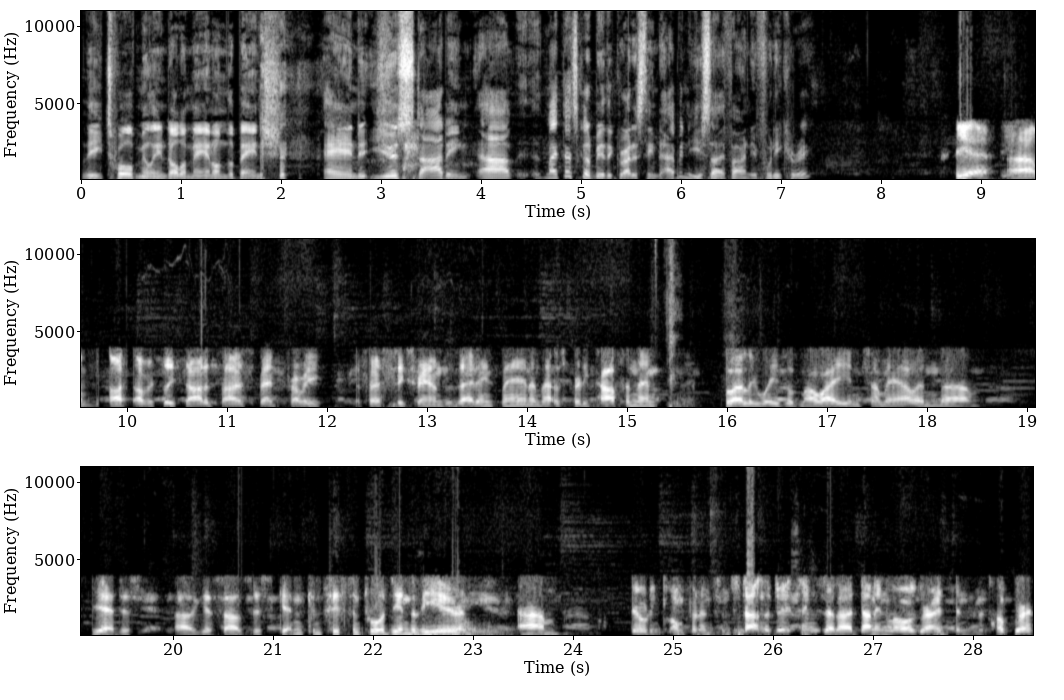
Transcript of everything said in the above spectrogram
the twelve million dollar man on the bench, and you're starting, uh, mate. That's got to be the greatest thing to happen to you so far in your footy career. Yeah, um, I obviously started, so I spent probably the first six rounds as 18th man, and that was pretty tough. And then slowly weaseled my way in somehow, and um, yeah, just I guess I was just getting consistent towards the end of the year and um, building confidence and starting to do things that I'd done in lower grades and the top grade.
